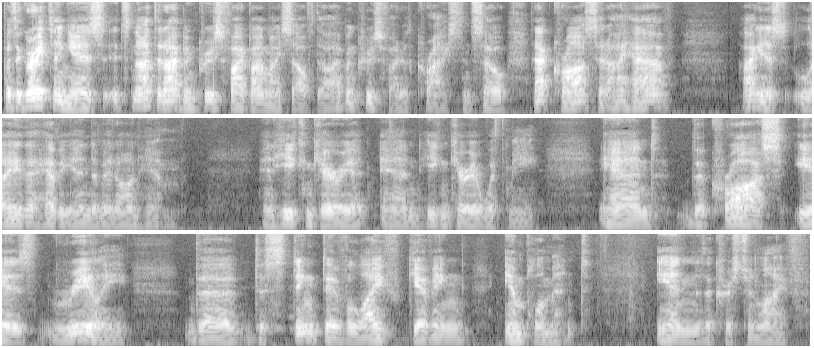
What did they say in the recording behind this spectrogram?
But the great thing is, it's not that I've been crucified by myself, though. I've been crucified with Christ. And so that cross that I have, I can just lay the heavy end of it on him. And he can carry it, and he can carry it with me. And the cross is really the distinctive life giving implement in the Christian life.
